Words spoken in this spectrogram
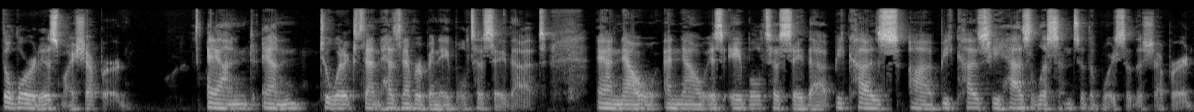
"The Lord is my shepherd." And and to what extent has never been able to say that. And now and now is able to say that because uh, because he has listened to the voice of the shepherd.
